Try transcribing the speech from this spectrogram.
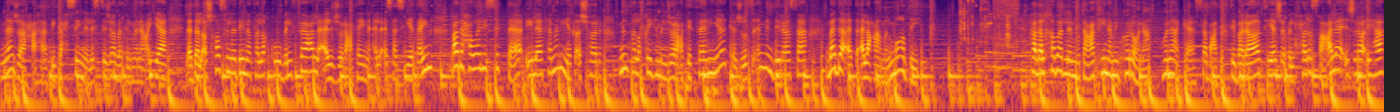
نجاحها في تحسين الاستجابة المناعية لدى الأشخاص الذين تلقوا بالفعل الجرعتين الأساسيتين بعد حوالي ستة إلى ثمانية أشهر من تلقيهم الجرعة الثانية. العالمية كجزء من دراسة بدأت العام الماضي. هذا الخبر للمتعافين من كورونا. هناك سبعة اختبارات يجب الحرص على إجرائها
